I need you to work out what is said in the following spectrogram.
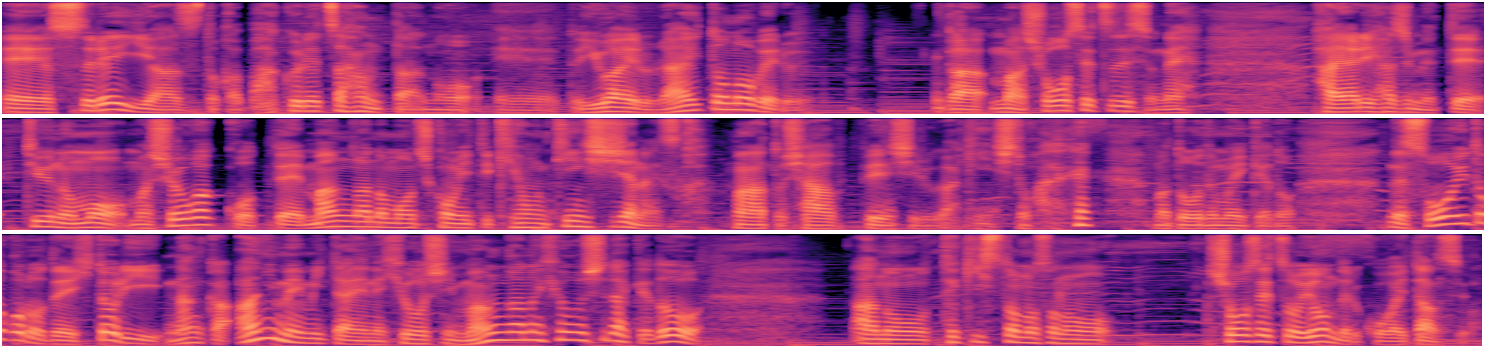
えー、スレイヤーズとか爆裂ハンターの、えーと、いわゆるライトノベルが、まあ、小説ですよね。流行り始めてっていうのも、まあ、小学校って漫画の持ち込みって基本禁止じゃないですか、まあ、あとシャープペンシルが禁止とかね。まあどうでもいいけど。でそういうところで一人なんかアニメみたいな表紙漫画の表紙だけどあのテキストのその小説を読んでる子がいたんですよ。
